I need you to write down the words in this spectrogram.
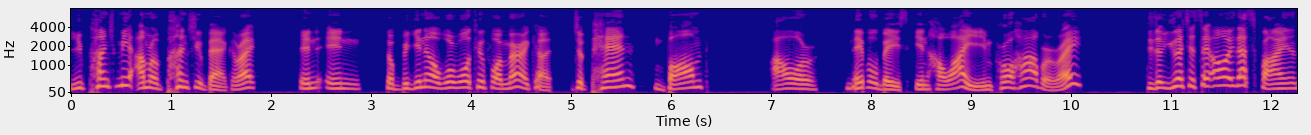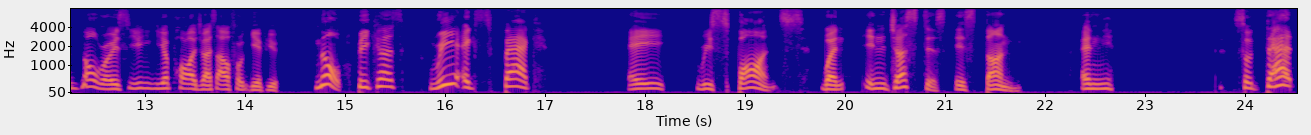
You punch me, I'm gonna punch you back, right? In in the beginning of World War II for America, Japan bombed our naval base in Hawaii, in Pearl Harbor, right? Did the US just say, oh, that's fine, no worries, you, you apologize, I'll forgive you? No, because we expect a response when injustice is done. And so that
